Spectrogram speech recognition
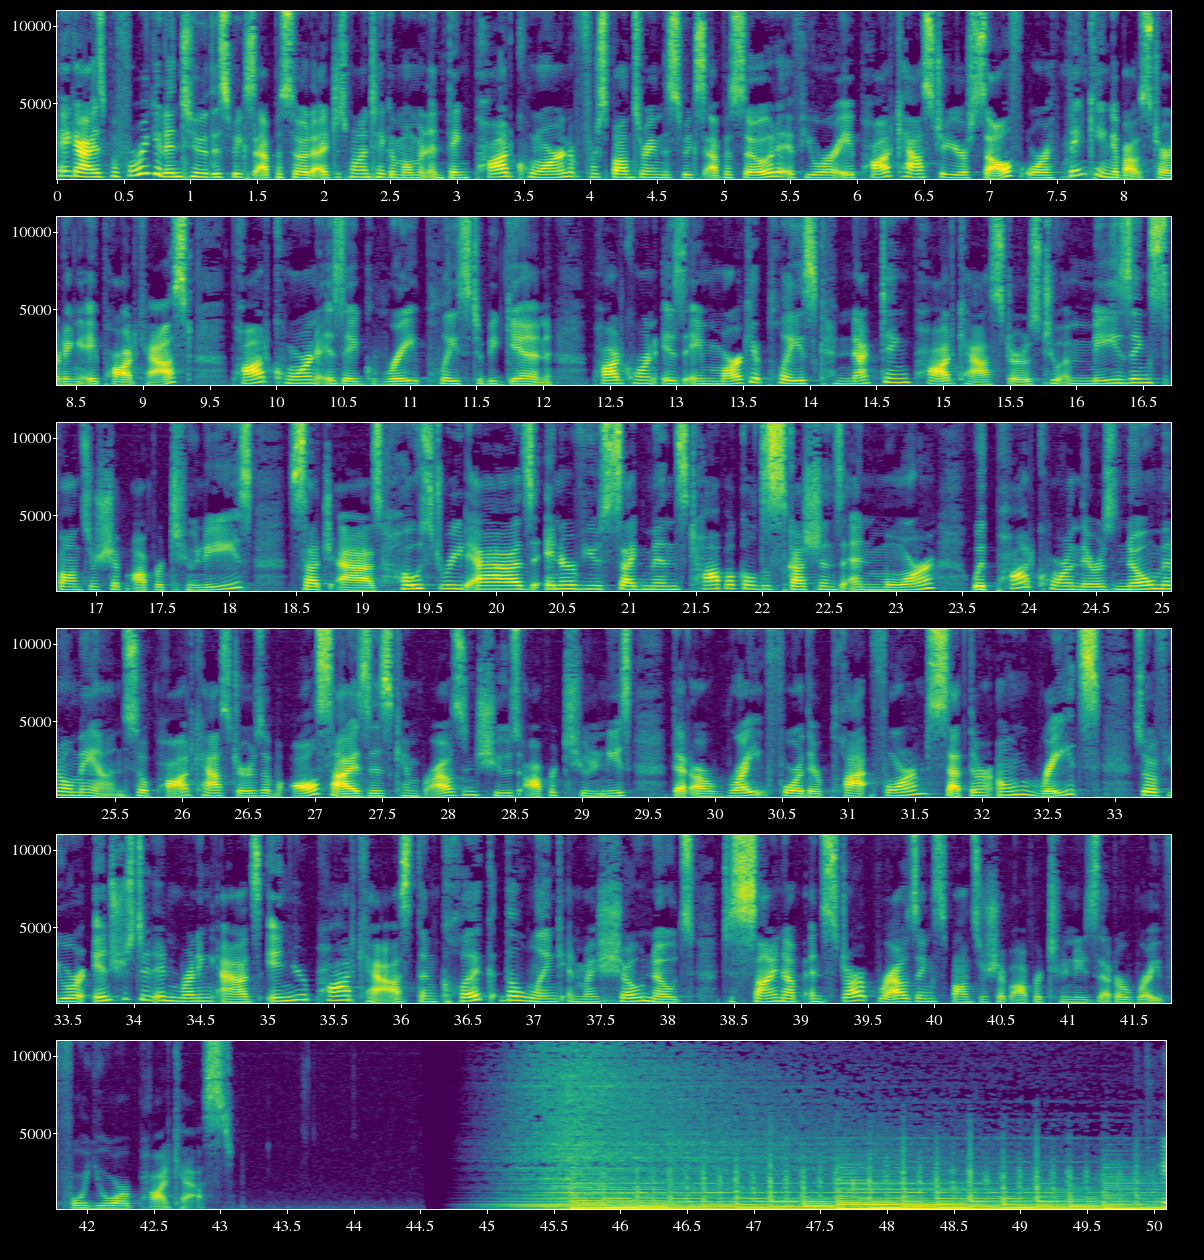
Hey guys, before we get into this week's episode, I just want to take a moment and thank Podcorn for sponsoring this week's episode. If you are a podcaster yourself or thinking about starting a podcast, Podcorn is a great place to begin. Podcorn is a marketplace connecting podcasters to amazing sponsorship opportunities such as host read ads, interview segments, topical discussions, and more. With Podcorn, there is no middleman, so podcasters of all sizes can browse and choose opportunities that are are right for their platform, set their own rates. So if you are interested in running ads in your podcast, then click the link in my show notes to sign up and start browsing sponsorship opportunities that are right for your podcast.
